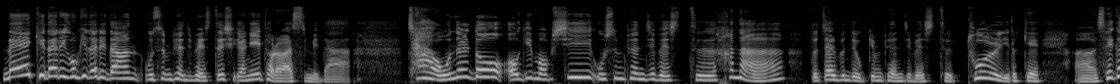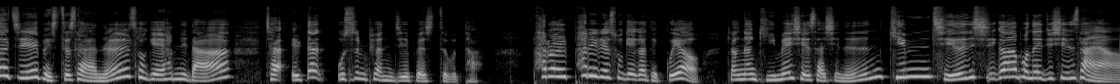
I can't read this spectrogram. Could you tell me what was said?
네, 기다리고 기다리던 웃음 편지 베스트 시간이 돌아왔습니다. 자, 오늘도 어김없이 웃음 편지 베스트 하나, 또 짧은데 웃긴 편지 베스트 둘, 이렇게 아, 세 가지의 베스트 사연을 소개합니다. 자, 일단 웃음 편지 베스트부터. 8월 8일에 소개가 됐고요. 경남 김해시에 사시는 김지은 씨가 보내주신 사연.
